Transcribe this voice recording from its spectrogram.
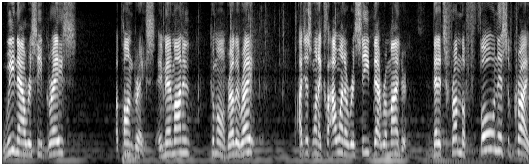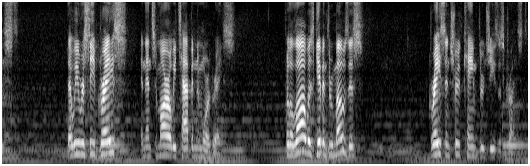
we now receive grace upon grace. Amen, Manu? Come on, brother, right? I just want to I want to receive that reminder that it's from the fullness of Christ that we receive grace and then tomorrow we tap into more grace. For the law was given through Moses, grace and truth came through Jesus Christ.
